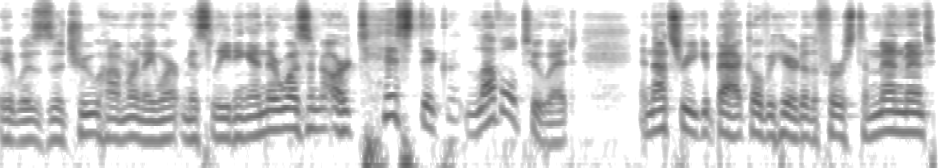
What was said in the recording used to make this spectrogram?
It was the true Hummer, and they weren't misleading. And there was an artistic level to it. And that's where you get back over here to the First Amendment.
